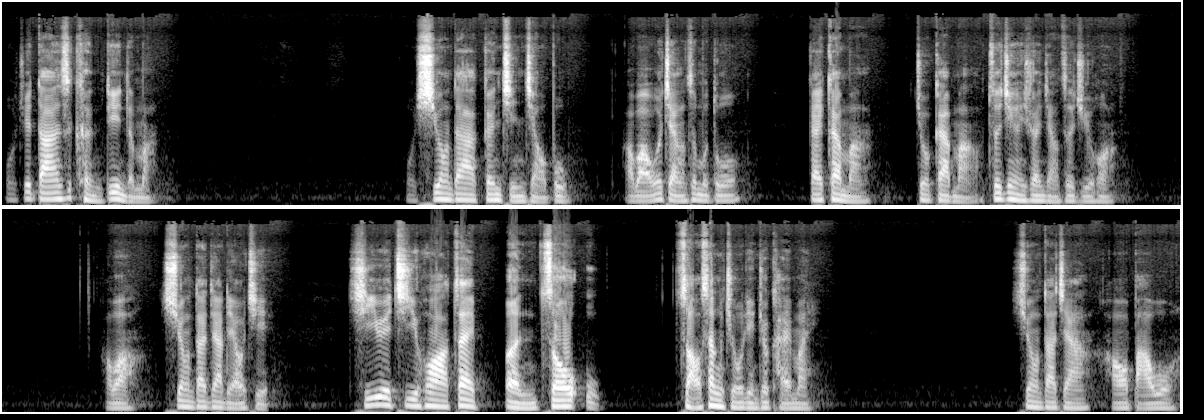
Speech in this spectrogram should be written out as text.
我觉得答案是肯定的嘛。我希望大家跟紧脚步，好吧？我讲了这么多，该干嘛就干嘛。最近很喜欢讲这句话，好不好？希望大家了解。七月计划在本周五早上九点就开卖，希望大家好好把握。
